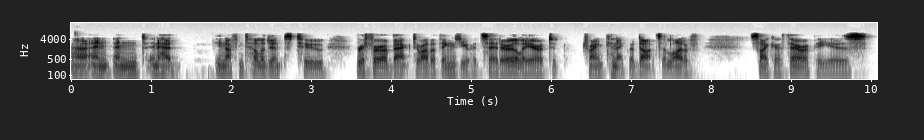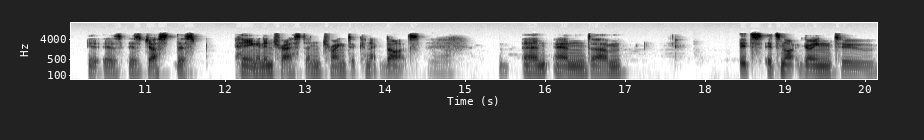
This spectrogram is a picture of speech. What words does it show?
uh, and, and, and had enough intelligence to refer back to other things you had said earlier to try and connect the dots. A lot of psychotherapy is, is, is just this paying an interest and trying to connect dots Yeah. and and um, it's it's not going to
